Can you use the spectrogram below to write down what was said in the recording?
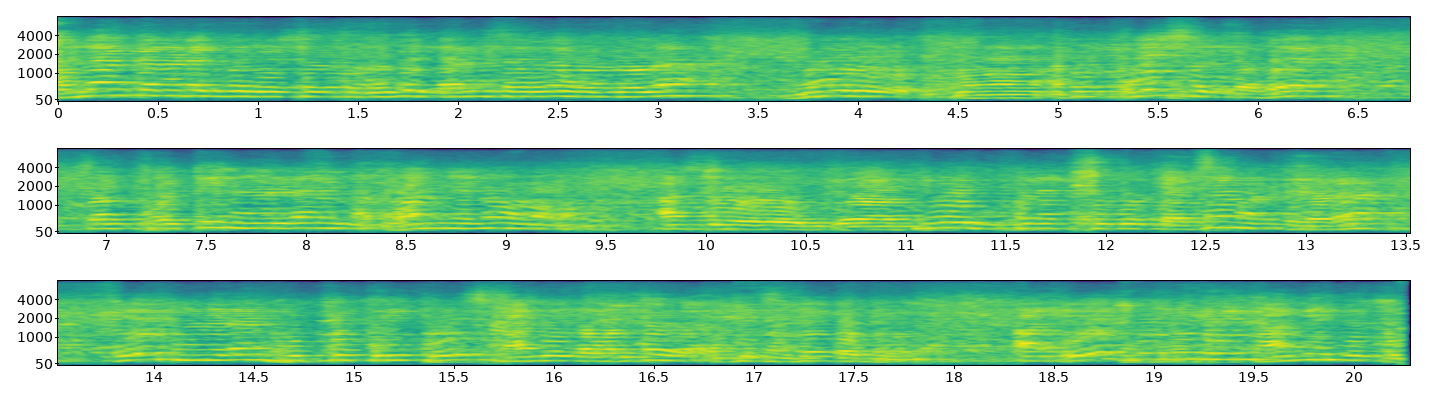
ಕಲ್ಯಾಣ ಕರ್ನಾಟಕದಲ್ಲಿ ಎಷ್ಟು ಅಂದ್ರೆ ಎರಡು ಸಾವಿರ ಒಂದೂರ ಮೂರು ಅದರ ಪೋಸ್ಟ್ಗಳಿದ್ದಾವೆ ಸ್ವಲ್ಪ ಫೋರ್ಟೀನ್ ಹಂಡ್ರೆಡ್ ಅಂಡ್ ಒನ್ ಏನೋ ಅಷ್ಟು ನೀವು ಉಪನ್ಯಾಸಕ್ಕೂ ಕೆಲಸ ಮಾಡ್ತಿದ್ದಾರೆ. Eight hundred and fifty three course ಖಾಲಿ ಇದ್ದಾವಂತ ಅಂಕಿ ಸಂಖ್ಯೆ ಕೊಟ್ಟರು ಆ ಏಟ್ ಫಿಫ್ಟಿ ತ್ರೀ ಖಾಲಿ ಇದ್ದಿದ್ದು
